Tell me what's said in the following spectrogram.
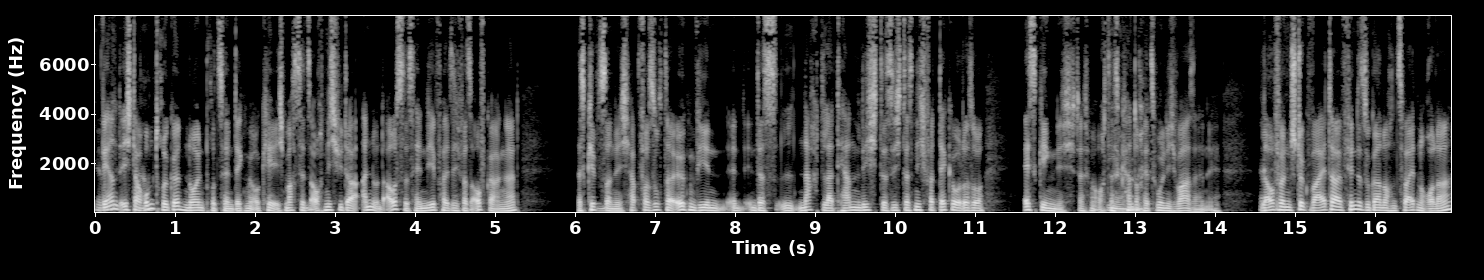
ja, während ich da ja. rumdrücke, 9%. Denke mir, okay, ich mach's jetzt auch nicht wieder an und aus, das Handy, falls sich was aufgehangen hat. Das gibt's doch nicht. Ich habe versucht, da irgendwie in, in, in das Nachtlaternenlicht, dass ich das nicht verdecke oder so. Es ging nicht. Das, auch, das ja, kann doch jetzt wohl nicht wahr sein, ey. Laufe ein Stück weiter, finde sogar noch einen zweiten Roller,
